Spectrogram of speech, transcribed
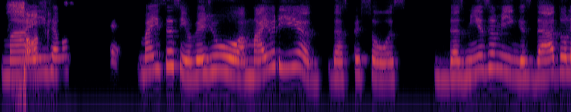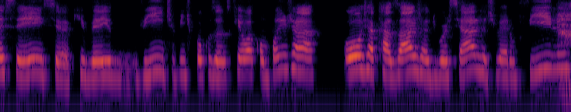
Mas jovem. É é, mas assim, eu vejo a maioria das pessoas das minhas amigas da adolescência, que veio 20, 20 e poucos anos, que eu acompanho, já ou já casaram, já divorciaram, já tiveram filhos.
